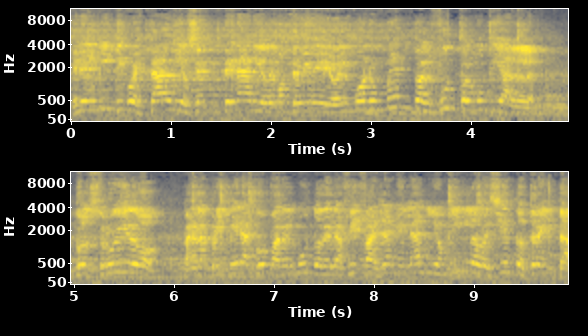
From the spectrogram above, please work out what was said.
en el mítico Estadio Centenario de Montevideo, el monumento al fútbol mundial, construido para la primera Copa del Mundo de la FIFA ya en el año 1930.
